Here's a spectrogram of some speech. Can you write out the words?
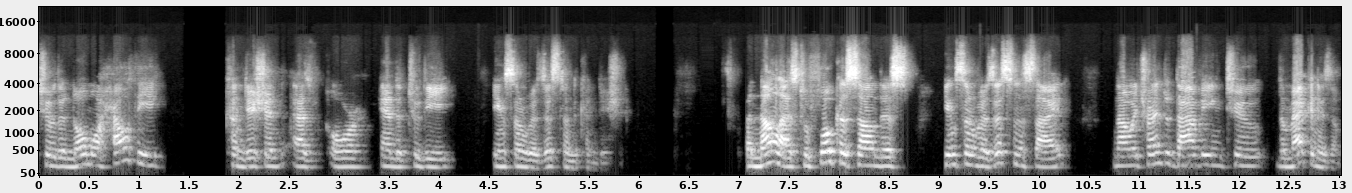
to the normal healthy condition as or and to the insulin resistant condition. But nonetheless, to focus on this insulin resistant side, now we're trying to dive into the mechanism,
